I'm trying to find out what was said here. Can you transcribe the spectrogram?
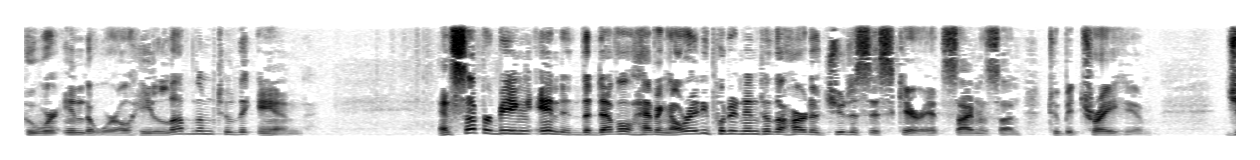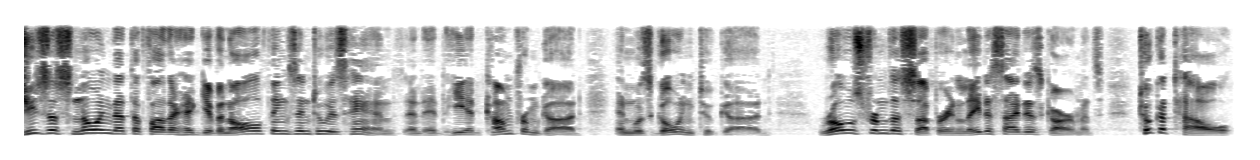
who were in the world, he loved them to the end. And supper being ended, the devil having already put it into the heart of Judas Iscariot, Simon's son, to betray him, Jesus, knowing that the Father had given all things into his hand, and that he had come from God and was going to God, rose from the supper and laid aside his garments, took a towel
